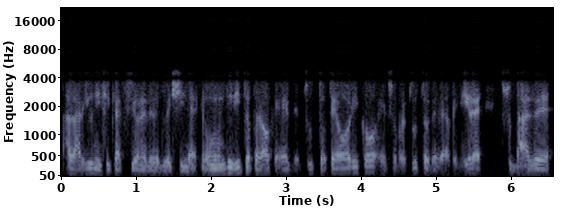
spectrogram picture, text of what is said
alla riunificazione delle due Cine, un diritto però che è del tutto teorico e soprattutto deve avvenire su base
